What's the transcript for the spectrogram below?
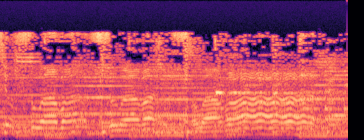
Все слова, слова, слова.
